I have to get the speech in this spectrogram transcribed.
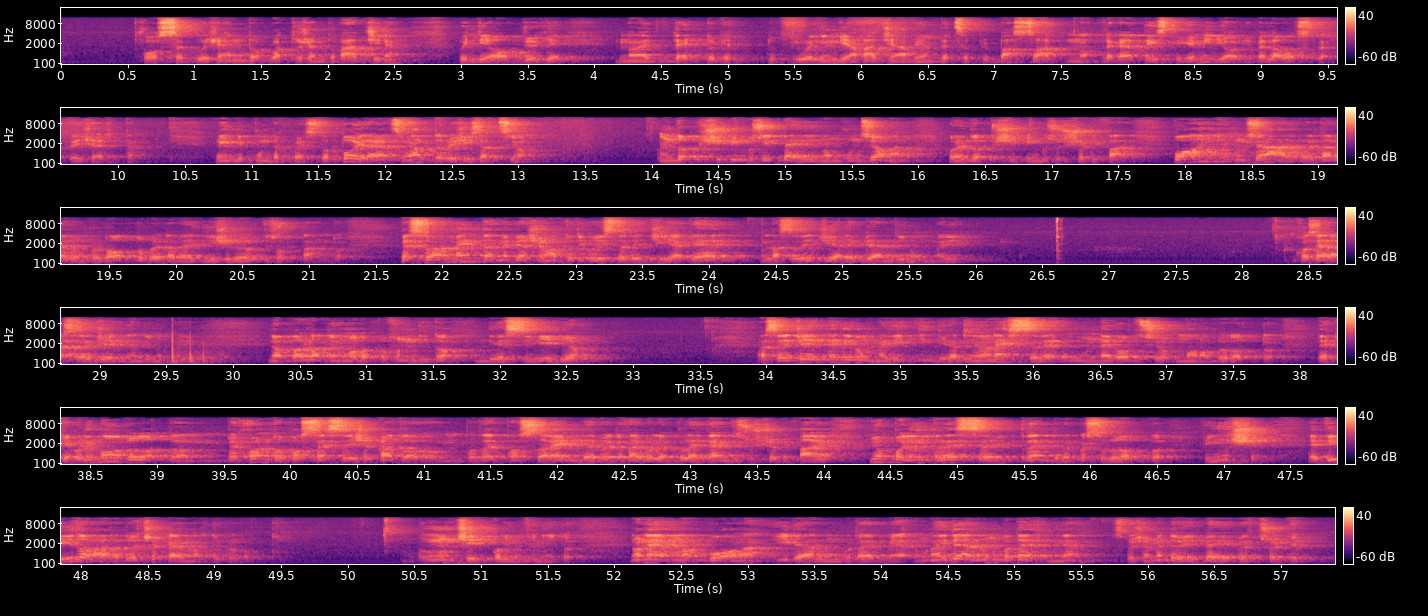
forse 200-400 pagine, quindi è ovvio che non è detto che tutti quelli in prima pagina abbiano il prezzo più basso, ah, no, le caratteristiche migliori per la vostra ricerca. Quindi il punto è questo. Poi ragazzi un'altra precisazione un dropshipping su eBay non funziona come il dropshipping su Shopify. Può anche funzionare, potete avere un prodotto, potete avere 10 prodotti soltanto. Personalmente a me piace un altro tipo di strategia, che è la strategia dei grandi numeri. Cos'è la strategia dei grandi numeri? Ne ho parlato in modo approfondito in diversi video. La strategia dei numeri indica di non essere un negozio monoprodotto, perché con il monoprodotto, per quanto possa essere ricercato, possa vendere, potete fare quello che volete anche su Shopify, prima o poi l'interesse del trend per questo prodotto finisce e vi ritrovate a dover cercare un altro prodotto. Un circolo infinito. Non è una buona idea a lungo termine. Una idea a lungo termine, specialmente per eBay, per ciò che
